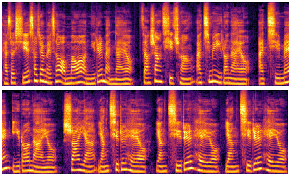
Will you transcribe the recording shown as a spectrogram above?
5시에 서점에서 엄마와 언니를 만나요. 早上起床 아침에 일어나요. 아침에 일어나요. 쏴야 양치를 해요. 양치를 해요. 양치를 해요.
